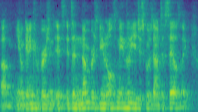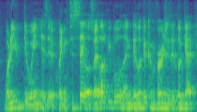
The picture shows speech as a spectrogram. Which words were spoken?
um, you know, getting conversions, it's, it's a numbers game and ultimately it just goes down to sales. Like, what are you doing? Is it equating to sales, right? A lot of people, like, they look at conversions, they look at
